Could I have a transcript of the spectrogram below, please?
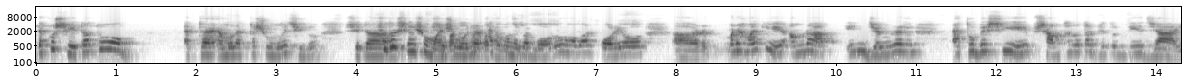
দেখো সেটা তো একটা এমন একটা সময় ছিল। সেটা শুধু সেই সময় সময়টার কথা বলছি। বা বড় হওয়ার পরেও আর মানে হয় কি আমরা ইন জেনারেল এত বেশি সাবধানতার ভেতর দিয়ে যাই।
